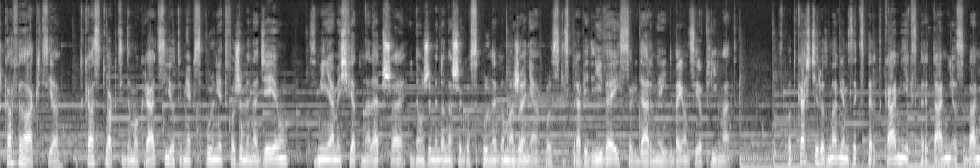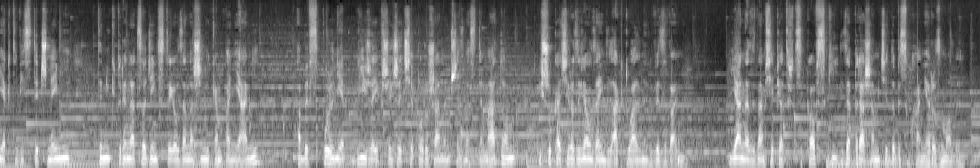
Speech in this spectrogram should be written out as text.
Słuchasz Kafe Akcja, podcastu Akcji Demokracji o tym, jak wspólnie tworzymy nadzieję, zmieniamy świat na lepsze i dążymy do naszego wspólnego marzenia Polski sprawiedliwej, solidarnej dbającej o klimat. W podcaście rozmawiam z ekspertkami, ekspertami, osobami aktywistycznymi, tymi, które na co dzień stoją za naszymi kampaniami, aby wspólnie bliżej przyjrzeć się poruszanym przez nas tematom i szukać rozwiązań dla aktualnych wyzwań. Ja nazywam się Piotr Cykowski i zapraszam Cię do wysłuchania rozmowy.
